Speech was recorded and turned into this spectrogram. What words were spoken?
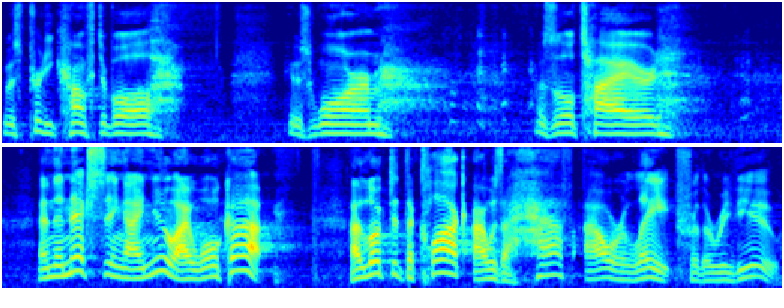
It was pretty comfortable. It was warm. I was a little tired. And the next thing I knew, I woke up. I looked at the clock. I was a half hour late for the review.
